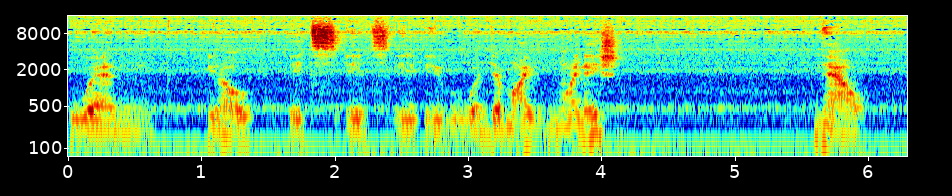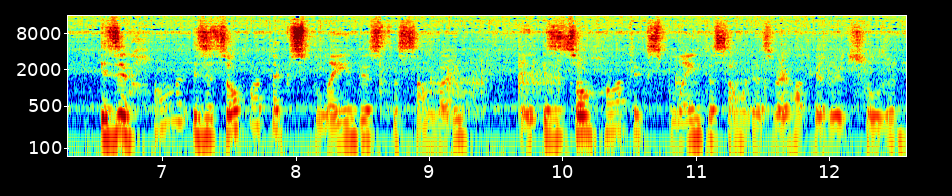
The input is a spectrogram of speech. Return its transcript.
when you know it's it's it, it, when they're my my nation? Now, Is it hard? Is it so hard to explain this to somebody? Is it so hard to explain to someone that's very hard to with children?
